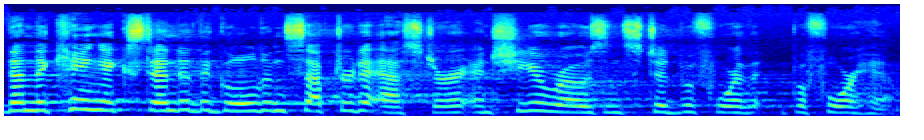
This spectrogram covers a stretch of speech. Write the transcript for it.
Then the king extended the golden scepter to Esther, and she arose and stood before, the, before him.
